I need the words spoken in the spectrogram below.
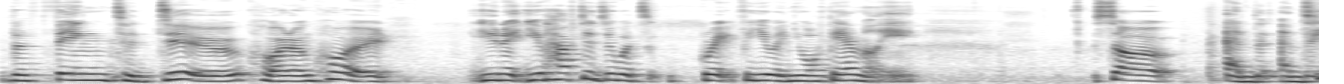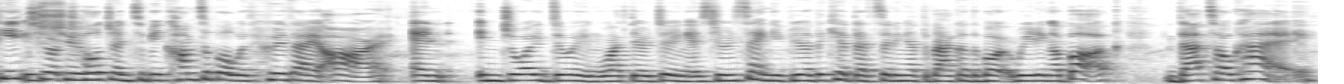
the thing to do, quote unquote, you know, you have to do what's great for you and your family. So and the, and the teach your children to be comfortable with who they are and enjoy doing what they're doing. As you were saying, if you're the kid that's sitting at the back of the boat reading a book, that's okay.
